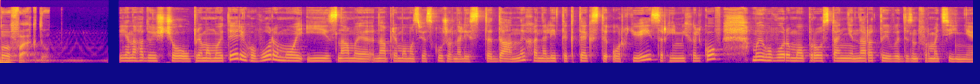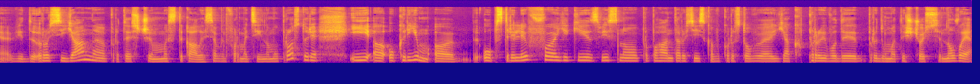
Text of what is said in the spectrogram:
По факту. Я нагадую, що у прямому етері говоримо і з нами на прямому зв'язку журналіст даних, аналітик тексти Орг.ua Сергій Міхальков. Ми говоримо про останні наративи дезінформаційні від росіян, про те, з чим ми стикалися в інформаційному просторі. І е, окрім е, обстрілів, які, звісно, пропаганда російська використовує як приводи придумати щось нове,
